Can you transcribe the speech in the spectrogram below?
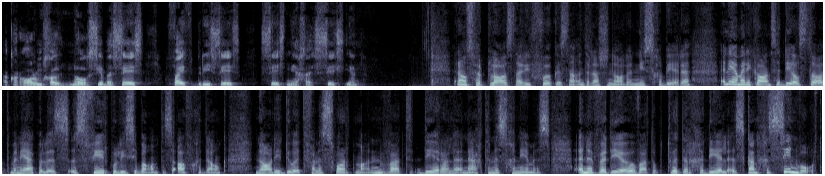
ek herhaal hom gou 076 536 6961 En ons verplaas nou die fokus na internasionale nuusgebeure. In die Amerikaanse deelstaat Minneapolis is vier polisiebeamptes afgedank na die dood van 'n swart man wat deur hulle in hegtenis geneem is. In 'n video wat op Twitter gedeel is, kan gesien word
